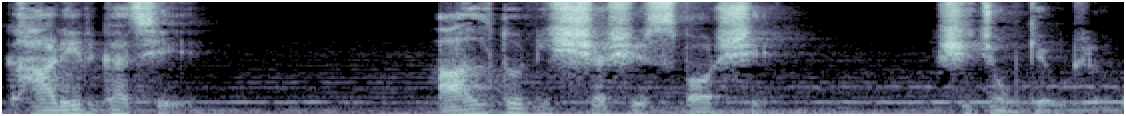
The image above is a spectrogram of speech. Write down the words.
ঘাড়ের কাছে আলতো নিঃশ্বাসের স্পর্শে সে চমকে উঠল।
